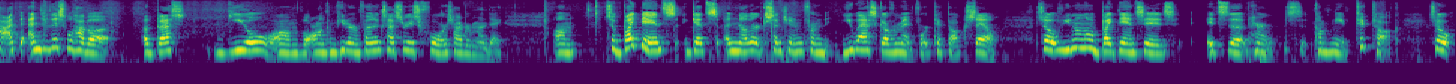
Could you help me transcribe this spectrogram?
at the end of this we'll have a a best deal um, on computer and phone accessories for Cyber Monday. Um, so ByteDance gets another extension from the U.S. government for TikTok sale. So if you don't know what ByteDance is, it's the parent company of TikTok. So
